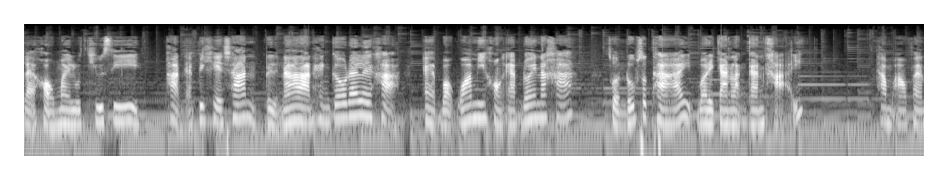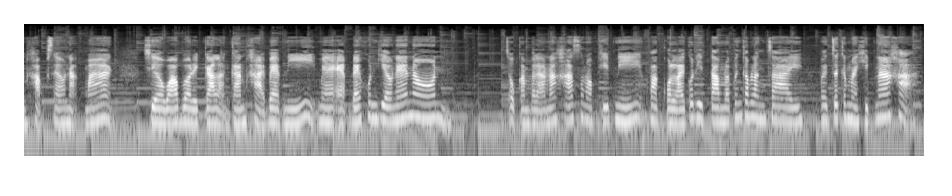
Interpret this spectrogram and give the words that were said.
และของใหม่ลุด QC ผ่านแอปพลิเคชัน หรือหน้าร้านแฮงเกิลได้เลยค่ะ แอบบอกว่ามีของแอปด้วยนะคะ ส่วนรูปสุดท้ายบริการหลังการขายทำเอาแฟนคลับแซวหนักมาก เชื่อว่าบริการหลังการขายแบบนี้แม่แอบได้คนเดียวแน่นอน จบกันไปแล้วนะคะสำหรับคลิปนี้ ฝากกดไลค์กดติดตามและเป็นกำลังใจ ไว้เจอกันใหม่คลิปหน้าค่ะ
